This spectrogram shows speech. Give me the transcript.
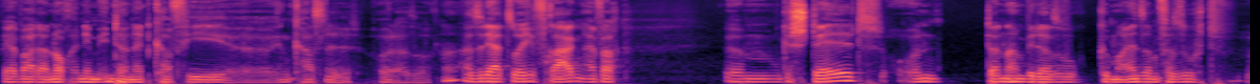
Wer war da noch in dem Internetcafé äh, in Kassel oder so? Ne? Also der hat solche Fragen einfach ähm, gestellt und dann haben wir da so gemeinsam versucht, äh,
